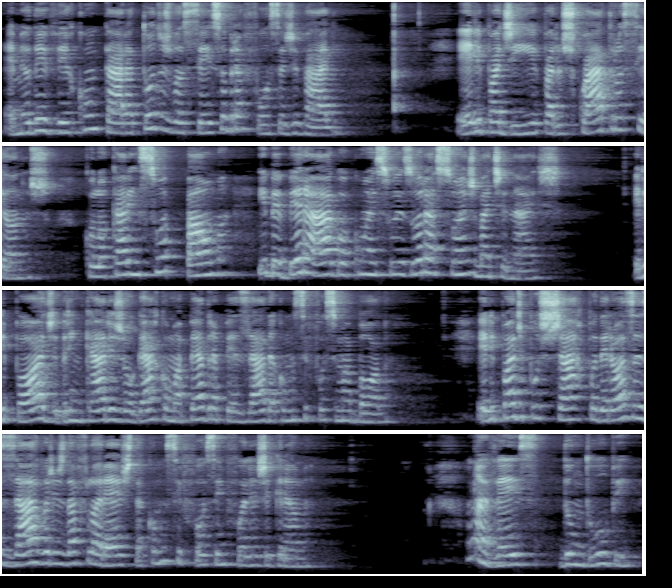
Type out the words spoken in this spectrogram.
é meu dever contar a todos vocês sobre a força de Vale. Ele pode ir para os quatro oceanos, colocar em sua palma e beber a água com as suas orações matinais. Ele pode brincar e jogar com uma pedra pesada como se fosse uma bola. Ele pode puxar poderosas árvores da floresta como se fossem folhas de grama. Uma vez, Dundubi,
